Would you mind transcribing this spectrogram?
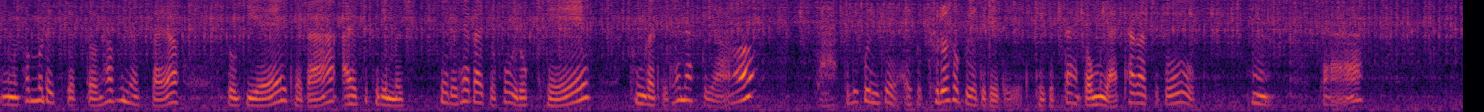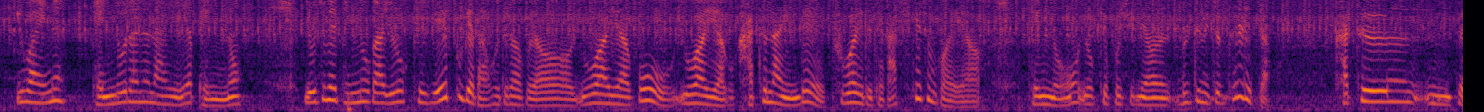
음, 선물해 주셨던 화분이었어요. 여기에 제가 아이스크림을 식재를 해가지고 이렇게 분갈이를 해놨고요. 자 그리고 이제 아이고 들어서 보여드려야 되- 되겠다. 너무 얕아가지고 음, 자, 이 아이는 백로라는 아이예요. 백로. 요즘에 백로가 이렇게 예쁘게 나오더라고요. 요 아이하고 요 아이하고 같은 아이인데 두 아이를 제가 합식해 준 거예요. 백로 이렇게 보시면 물듬이 좀 틀리죠. 같은 음, 저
